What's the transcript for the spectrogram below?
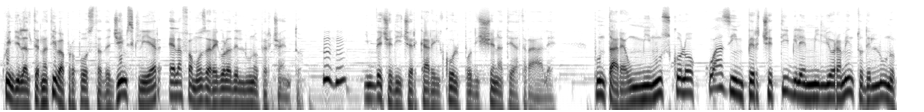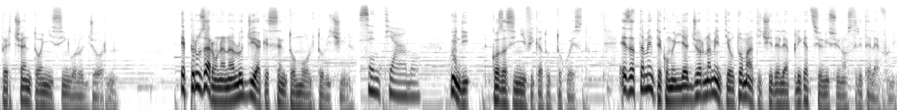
Quindi l'alternativa proposta da James Clear è la famosa regola dell'1%. Mhm. Invece di cercare il colpo di scena teatrale, puntare a un minuscolo, quasi impercettibile miglioramento dell'1% ogni singolo giorno. E per usare un'analogia che sento molto vicina. Sentiamo. Quindi, cosa significa tutto questo? Esattamente come gli aggiornamenti automatici delle applicazioni sui nostri telefoni.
